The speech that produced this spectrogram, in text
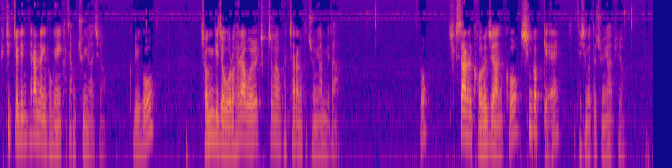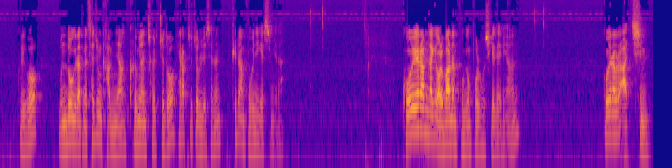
규칙적인 혈압량의 복용이 가장 중요하죠. 그리고 정기적으로 혈압을 측정하고 관찰하는 것도 중요합니다. 또 식사는 거르지 않고 싱겁게 드신 것도 중요하죠. 그리고 운동이라든가 체중 감량, 금연 절주도 혈압 조절을 위해서는 필요한 부분이겠습니다. 고혈압약의 올바른 복용법을 보시게 되면 고혈압을 아침,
